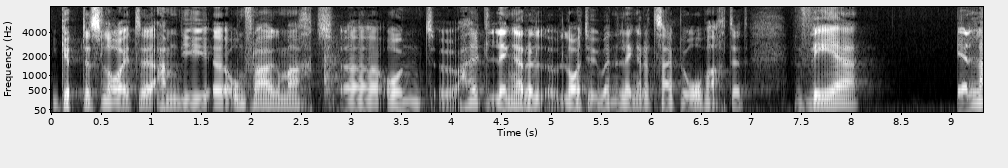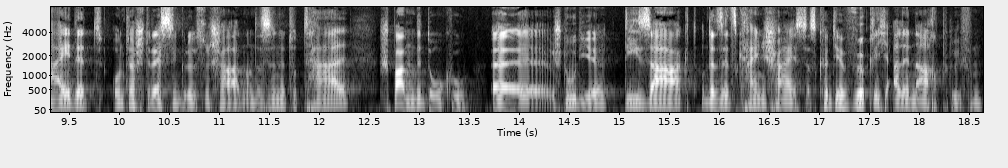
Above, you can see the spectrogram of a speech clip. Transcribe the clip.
gibt es Leute, haben die äh, Umfrage gemacht äh, und äh, halt längere Leute über eine längere Zeit beobachtet, wer erleidet unter Stress den größten Schaden. Und das ist eine total spannende Doku. Äh, Studie, die sagt, und das ist jetzt kein Scheiß, das könnt ihr wirklich alle nachprüfen,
